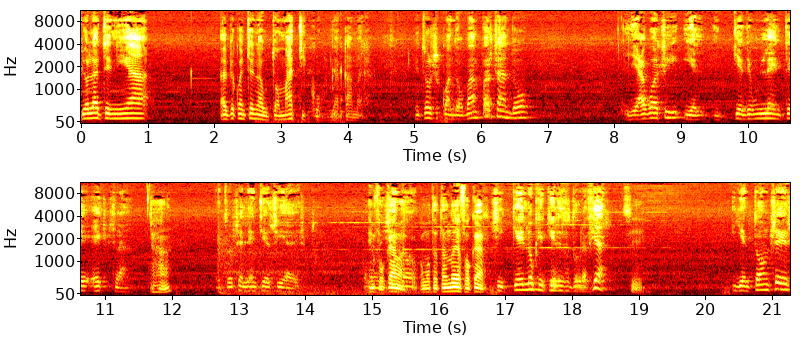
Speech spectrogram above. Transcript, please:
yo la tenía, hazte cuenta, en automático la cámara. Entonces, cuando van pasando, le hago así y él tiene un lente extra. Ajá. Entonces el lente hacía esto. como Enfocaba, diciendo, como tratando de enfocar. Sí, ¿qué es lo que quieres fotografiar? Sí. Y entonces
